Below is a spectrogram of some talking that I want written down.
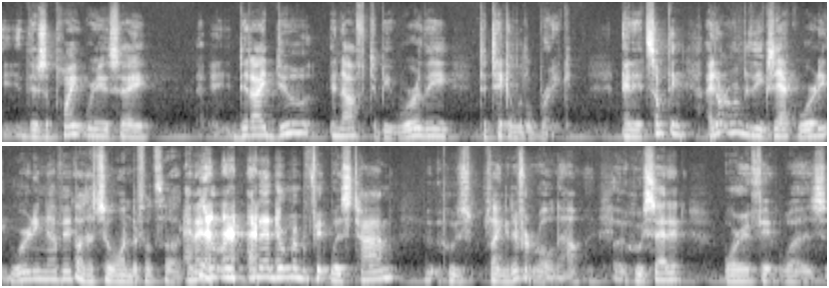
"There's a point where you say, did I do enough to be worthy to take a little break?" And it's something I don't remember the exact wording wording of it. Oh, that's a wonderful thought. And I don't re- and I don't remember if it was Tom, who's playing a different role now, who said it, or if it was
